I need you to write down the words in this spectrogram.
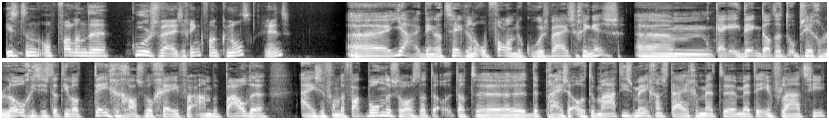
Is het een opvallende koerswijziging van Knot, Rens? Uh, ja, ik denk dat het zeker een opvallende koerswijziging is. Um, kijk, ik denk dat het op zich logisch is dat hij wat tegengas wil geven aan bepaalde eisen van de vakbonden. Zoals dat, dat uh, de prijzen automatisch mee gaan stijgen met, uh, met de inflatie.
